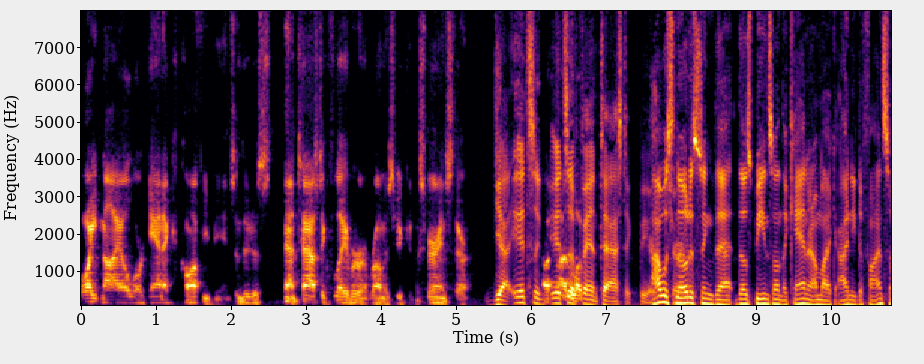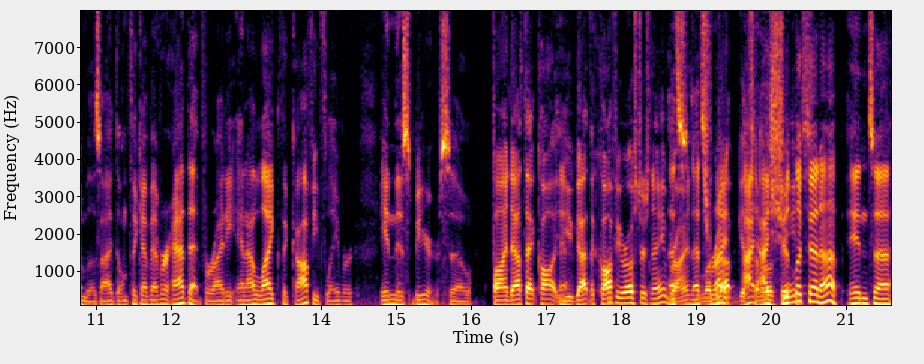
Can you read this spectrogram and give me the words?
White Nile organic coffee beans, and they're just fantastic flavor and aromas you can experience there. Yeah, it's a it's I a love it. fantastic beer. I was Sure. noticing that those beans on the can, and I'm like, I need to find some of those. I don't think I've ever had that variety, and I like the coffee flavor in this beer. So Find out that call. Yeah. You got the coffee roaster's name, that's, Brian. that's Look it right. up. Get some of I, I those should look that up, and uh,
